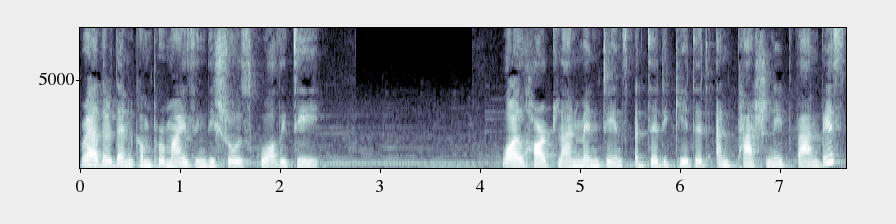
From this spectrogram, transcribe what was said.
rather than compromising the show's quality. While Heartland maintains a dedicated and passionate fanbase,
